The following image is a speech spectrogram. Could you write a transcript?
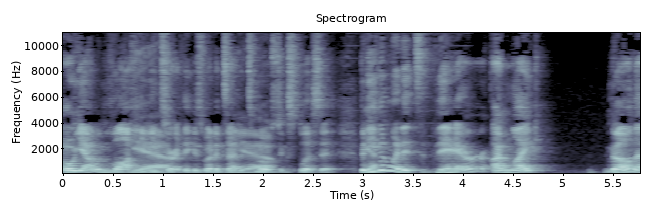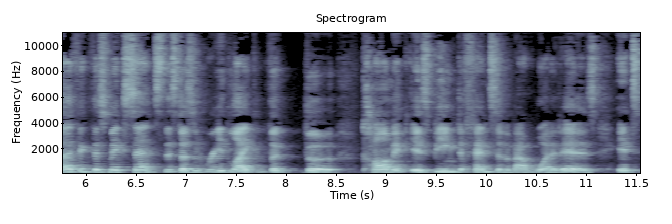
Oh yeah, when Laufey Yeah. meets her, I think is when it's at its most explicit. But Yeah. even when it's there, I'm like, no, I think this makes sense. This doesn't read like the the comic is being defensive about what it is. It's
